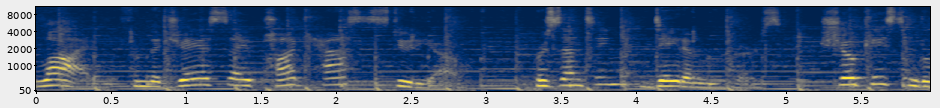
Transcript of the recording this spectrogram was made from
Live from the JSA Podcast Studio, presenting Data Movers, showcasing the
